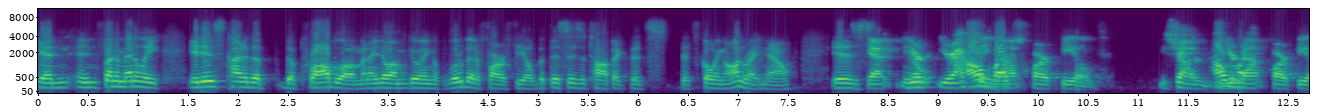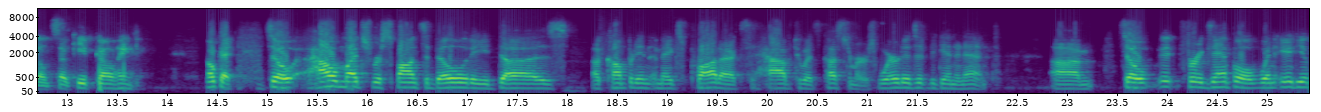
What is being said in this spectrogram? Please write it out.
and, and fundamentally, it is kind of the, the problem, and I know I'm going a little bit of far field, but this is a topic that's, that's going on right now, is, Yeah, you you're know, you're actually much- not far field. Sean, you're much- not far field, so keep going. Okay, so how much responsibility does a company that makes products have to its customers? Where does it begin and end? Um, so, it, for example, when AW,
